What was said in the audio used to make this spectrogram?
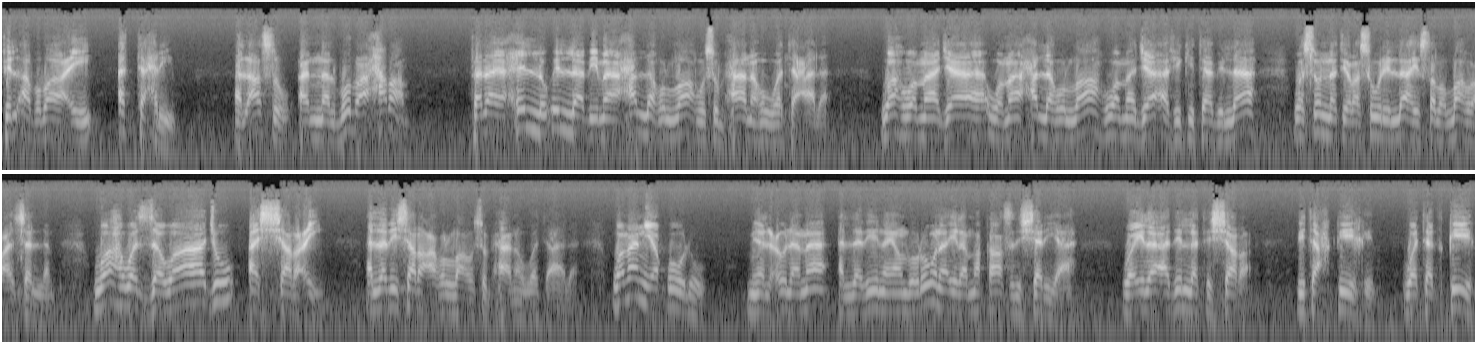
في الأبضاع التحريم. الأصل أن البضع حرام فلا يحل إلا بما أحله الله سبحانه وتعالى. وهو ما جاء وما أحله الله هو ما جاء في كتاب الله وسنة رسول الله صلى الله عليه وسلم وهو الزواج الشرعي الذي شرعه الله سبحانه وتعالى. ومن يقول من العلماء الذين ينظرون إلى مقاصد الشريعة وإلى أدلة الشرع بتحقيق وتدقيق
